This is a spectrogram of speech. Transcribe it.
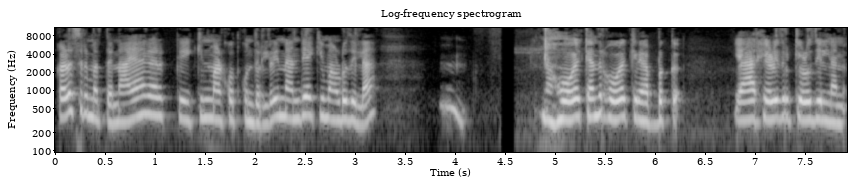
ಕಳಿಸ್ರಿ ಮತ್ತೆ, ನಾ ಯಾಕೆ ಇಕ್ಕಿನ ಮಾಡ್ಕೊತ ರೀ ನಂದೇ ಆಕಿ ಮಾಡೋದಿಲ್ಲ. ನಾ ಹೋಗಕ್ಕೆ ರೀ ಹಬ್ಬಕ್ಕೆ ಯಾರು ಹೇಳಿದ್ರು ಕೇಳೋದಿಲ್ಲ ನಾನು.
